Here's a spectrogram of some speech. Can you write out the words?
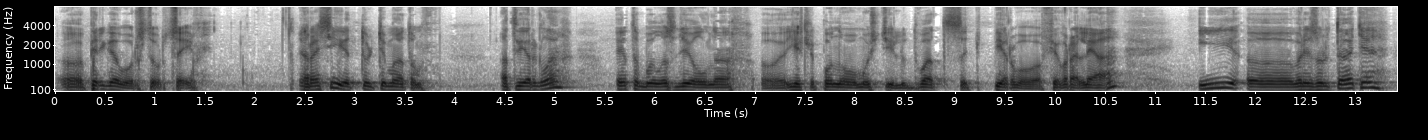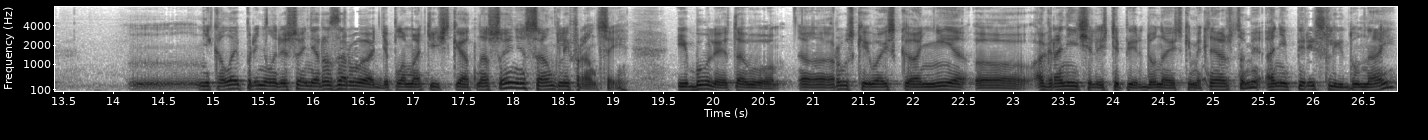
переговоры с Турцией. Россия этот ультиматум отвергла. Это было сделано, э, если по новому стилю, 21 февраля. И э, в результате Николай принял решение разорвать дипломатические отношения с Англией и Францией. И более того, э, русские войска не ограничились теперь дунайскими княжествами, они перешли Дунай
